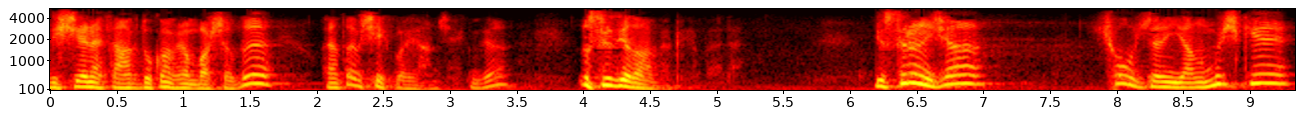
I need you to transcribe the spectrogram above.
Dişlerine falan dokunma falan başladı. Yani tabi çekmiyor ayağını çekmiyor. Isırdı yılan böyle. Isırınca çok canı yanmış ki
